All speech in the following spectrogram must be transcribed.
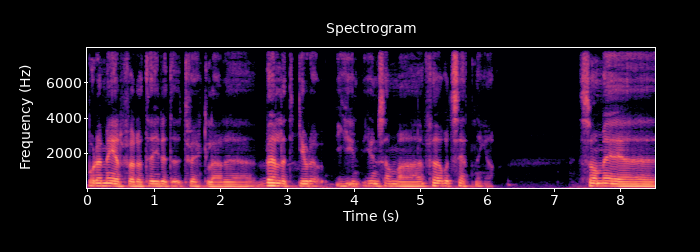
både medfödd och tidigt utvecklade väldigt goda gyn- gynnsamma förutsättningar. Som är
